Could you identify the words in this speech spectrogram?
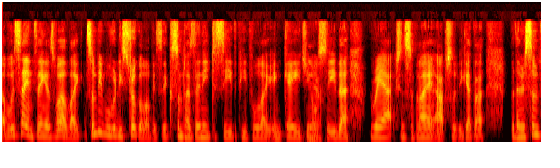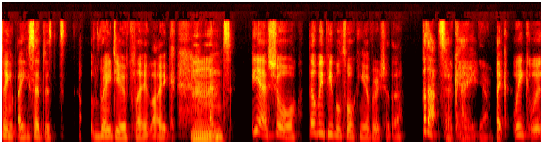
I was saying thing as well like some people really struggle obviously because sometimes they need to see the people like engaging Yeah. or see their reaction stuff and i absolutely get that but there is something like you said radio play like Mm. and yeah, sure, there'll be people talking over each other, but that's okay. Yeah. Like we, we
